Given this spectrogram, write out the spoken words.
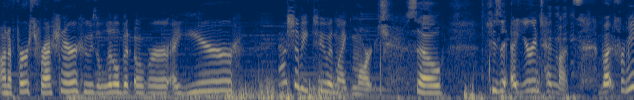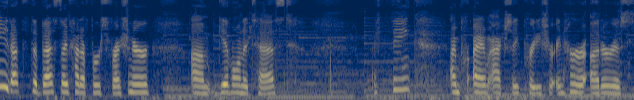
on a first freshener who's a little bit over a year. Now she'll be two in like March. So she's a year and 10 months. But for me, that's the best I've had a first freshener um, give on a test. I think, I'm, I'm actually pretty sure, and her udder is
